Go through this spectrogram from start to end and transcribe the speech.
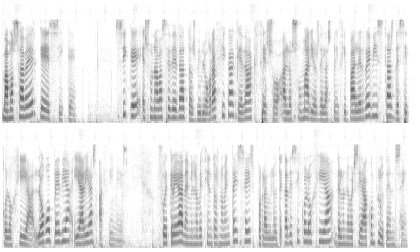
Vamos a ver qué es Psique. Psique es una base de datos bibliográfica que da acceso a los sumarios de las principales revistas de psicología, logopedia y áreas afines. Fue creada en 1996 por la Biblioteca de Psicología de la Universidad Complutense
